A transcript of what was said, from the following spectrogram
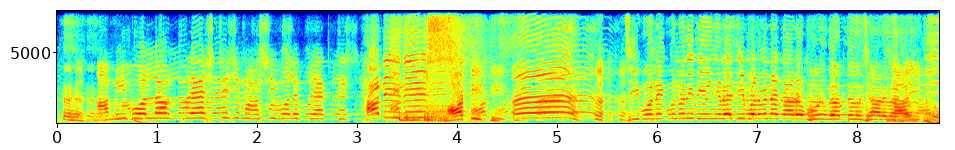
আমি বললাম প্র্যাকটিস মাসি বলে প্র্যাকটিস হাঁটি দিস। হটি দিস। জীবনে কোনোদিন ইংরেজি পড়বে না কারও ভুল ধরতেও ছাড়বে না। তাই তো।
